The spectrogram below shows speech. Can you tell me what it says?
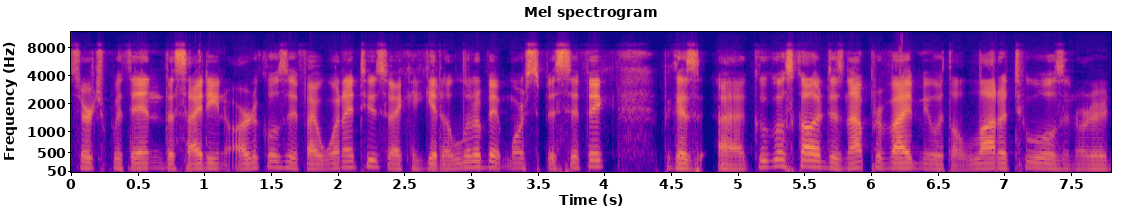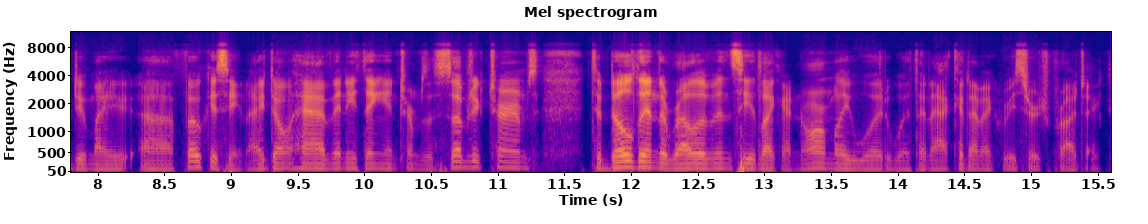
search within the citing articles if I wanted to so I could get a little bit more specific because uh, Google Scholar does not provide me with a lot of tools in order to do my uh, focusing. I don't have anything in terms of subject terms to build in the relevancy like I normally would with an academic research project.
